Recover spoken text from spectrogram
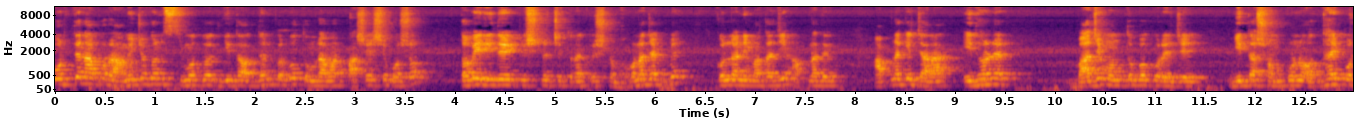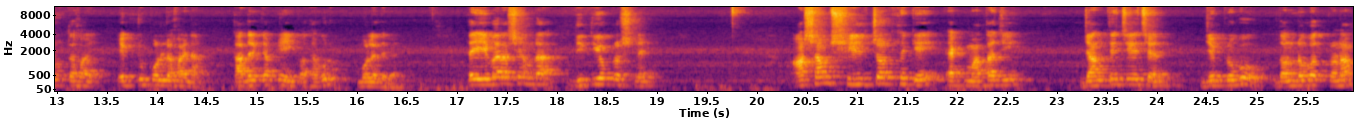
পড়তে না পারো আমি যখন শ্রীমদ্ভগবত গীতা অধ্যয়ন করব, তোমরা আমার পাশে এসে বসো। তবে হৃদয়ে কৃষ্ণ চেতনা, কৃষ্ণ ভবনা জাগবে। কল্যাণী মাতাজি, আপনাদের, আপনাকে যারা এই ধরনের বাজে মন্তব্য করে যে গীতা সম্পূর্ণ অধ্যায় পড়তে হয়, একটু পড়লে হয় না, তাদেরকে আপনি এই কথাগুলো বলে দেবেন। তাই এবার আসি আমরা দ্বিতীয় প্রশ্নে। আসাম শিলচর থেকে এক মাতাজি জানতে চেয়েছেন যে, প্রভু দণ্ডবোধ প্রণাম।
